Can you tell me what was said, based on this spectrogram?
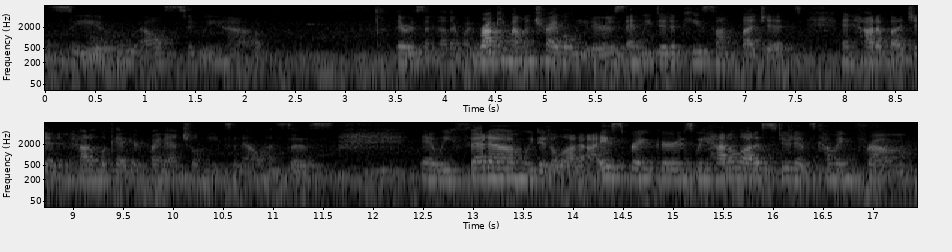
let's see, who else did we have? There was another one, Rocky Mountain Tribal Leaders, and we did a piece on budget and how to budget and how to look at your financial needs analysis. and we fed them. We did a lot of icebreakers. We had a lot of students coming from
